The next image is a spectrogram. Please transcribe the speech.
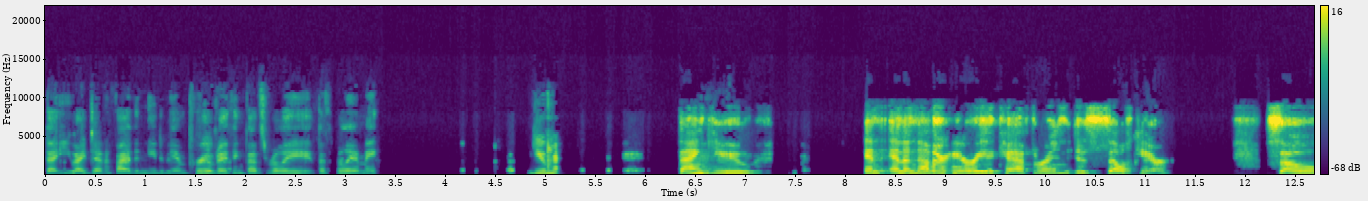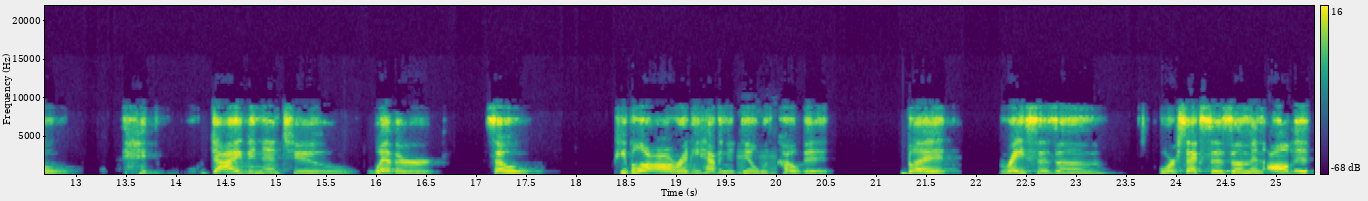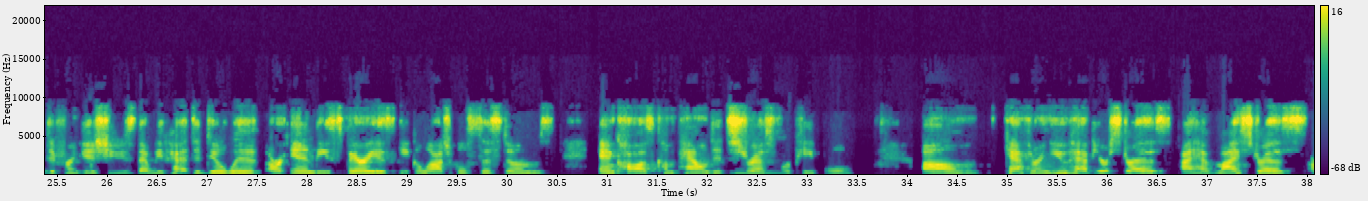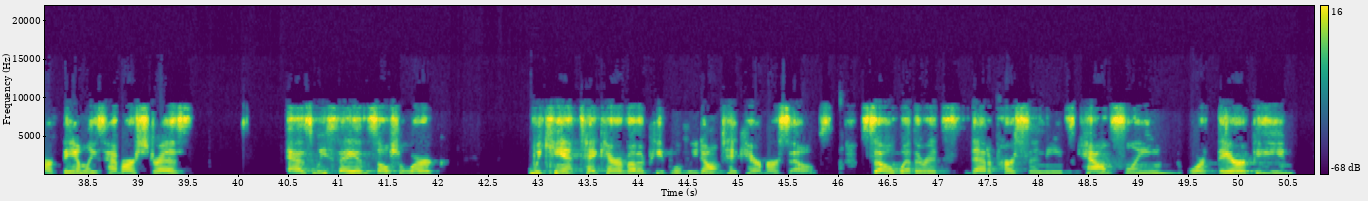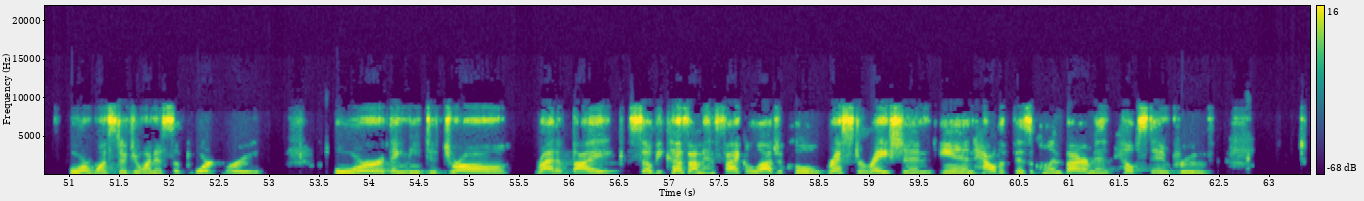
that you identify that need to be improved i think that's really that's really amazing you thank you and and another area, Catherine, is self care. So diving into whether so people are already having to deal mm-hmm. with COVID, but racism or sexism and all the different issues that we've had to deal with are in these various ecological systems and cause compounded stress mm-hmm. for people. Um, Catherine, you have your stress. I have my stress. Our families have our stress. As we say in social work, we can't take care of other people if we don't take care of ourselves. So, whether it's that a person needs counseling or therapy, or wants to join a support group, or they need to draw, ride a bike. So, because I'm in psychological restoration and how the physical environment helps to improve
